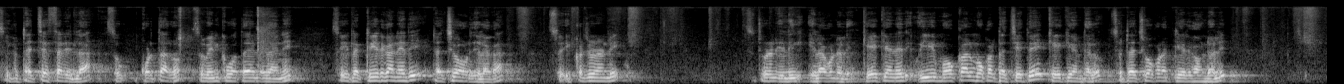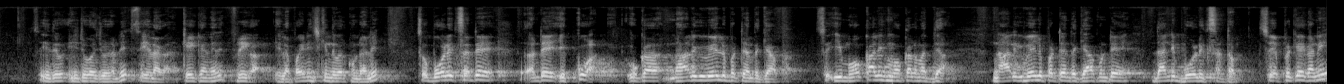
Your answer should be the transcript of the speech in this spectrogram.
సో ఇక్కడ టచ్ చేస్తారు ఇలా సో కొడతారు. సో వెనక్కి పోతాయా లేదా అని సో ఇట్లా క్లియర్గా అనేది టచ్ కావద్దు ఇలాగా. సో ఇక్కడ చూడండి. సో చూడండి ఇలా ఉండాలి. కేకే అనేది ఈ మోకాలు మోకాలు టచ్ అయితే కేకే అంటారు. సో టచ్ కాకుండా క్లియర్గా ఉండాలి. సో ఇది ఇటువంటి చూడండి. సో ఇలాగా కేక్ అనేది ఫ్రీగా ఇలా పైనుంచి కింద వరకు ఉండాలి. సో బోలిక్స్ అంటే అంటే ఎక్కువ. ఒక నాలుగు వేలు పట్టేంత గ్యాప్ సో ఈ మోకాలికి మోకాల మధ్య నాలుగు వేలు పట్టేంత గ్యాప్ ఉంటే దాన్ని బోలిక్స్ అంటాం. సో ఎప్పటికే కానీ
